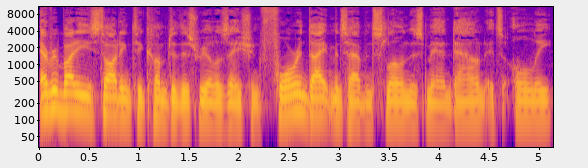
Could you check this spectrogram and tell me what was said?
Everybody's starting to come to this realization. Four indictments haven't slowed this man down. It's only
